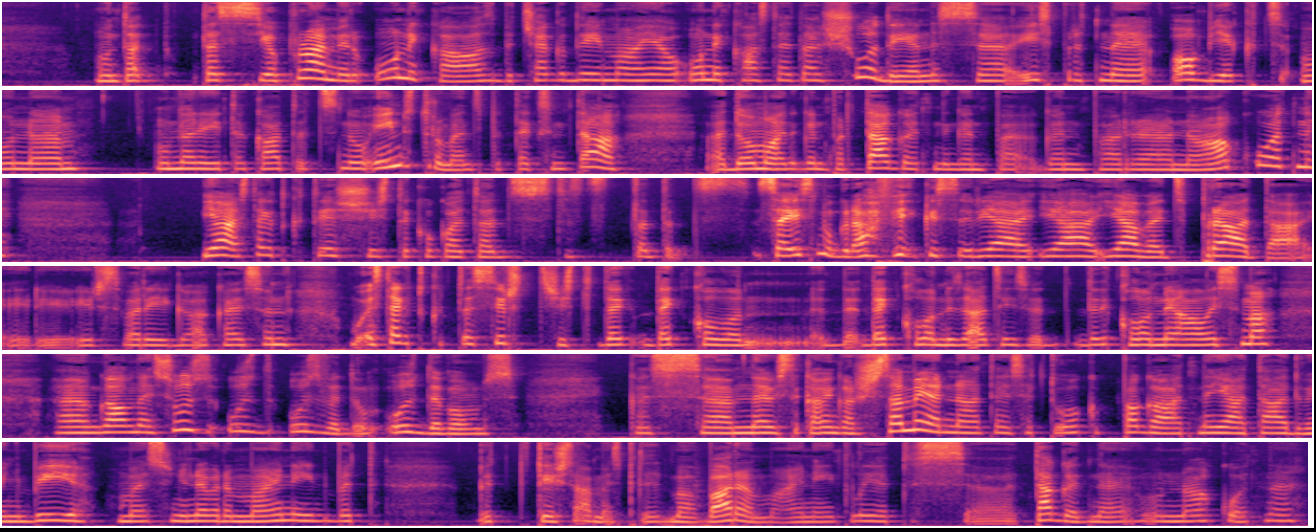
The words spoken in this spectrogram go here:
Un tad, tas joprojām ir unikāls, bet šajā gadījumā jau unikāls tādā šodienas uh, izpratnē objekts un, uh, un arī tā tāds nu, instruments, bet teiksim tā, uh, domājot gan par tagadni, gan, pa, gan par uh, nākotni. Jā, es teiktu, ka tieši šis kaut kāds tāds tā, tā, seismogrāfija, kas ir jā, jā, jāveic prātā, ir, ir, ir svarīgākais. Un es teiktu, ka tas ir šis de, dekolon, de, dekolonizācijas vai dekoloniālisma uh, galvenais uz, uz, uzvedum, uzdevums kas um, nevis vienkārši samierināties ar to, ka pagātnē jā, tāda viņa bija, un mēs viņu nevaram mainīt, bet, bet tieši tā mēs patiesībā varam mainīt lietas tagadnē un nākotnē.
